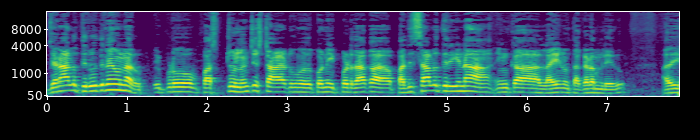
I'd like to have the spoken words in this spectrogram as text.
జనాలు తిరుగుతూనే ఉన్నారు. ఇప్పుడు ఫస్ట్ నుంచి స్టార్ట్ కొన్ని ఇప్పటిదాకా పదిసార్లు తిరిగినా ఇంకా లైన్ తగ్గడం లేదు. అది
